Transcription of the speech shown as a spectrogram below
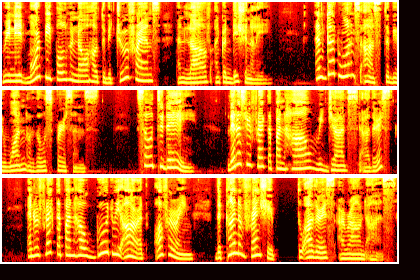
We need more people who know how to be true friends and love unconditionally. And God wants us to be one of those persons. So today, let us reflect upon how we judge others and reflect upon how good we are at offering the kind of friendship to others around us.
